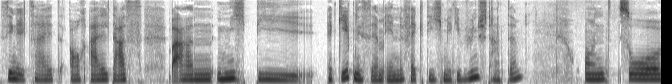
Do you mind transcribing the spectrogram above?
Singlezeit. Auch all das waren nicht die Ergebnisse im Endeffekt, die ich mir gewünscht hatte. Und so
